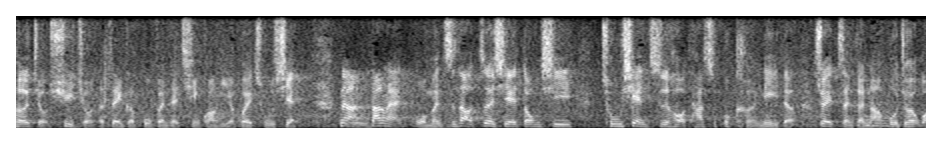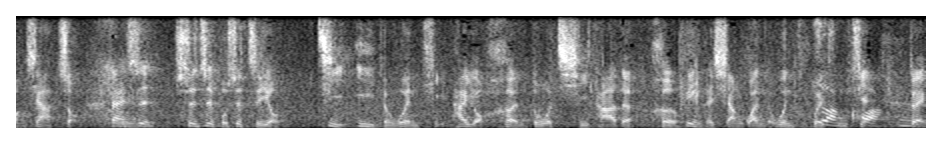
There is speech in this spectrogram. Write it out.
喝酒、酗酒的这个部分的情况也会出现。那当然我们知道这些东西出现之后，它是不可逆的，所以整个脑部就会往下走。但是失智不是只有。记忆的问题，它有很多其他的合并的相关的问题会出现。对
